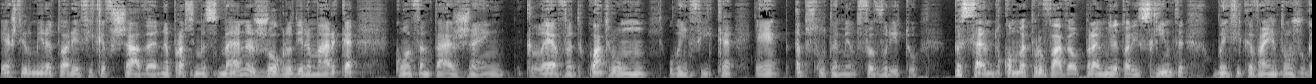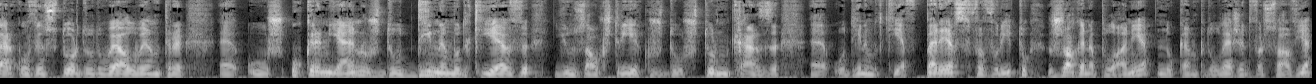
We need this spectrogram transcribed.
Esta eliminatória fica fechada na próxima semana, jogo na Dinamarca, com a vantagem que leva de 4 a 1. O Benfica é absolutamente favorito. Passando, como é provável, para a eliminatória seguinte, o Benfica vai então jogar com o vencedor do duelo entre uh, os ucranianos do Dinamo de Kiev e os austríacos do Sturm Graz. Uh, o Dinamo de Kiev parece favorito, joga na Polónia, no campo do Legia de Varsóvia.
